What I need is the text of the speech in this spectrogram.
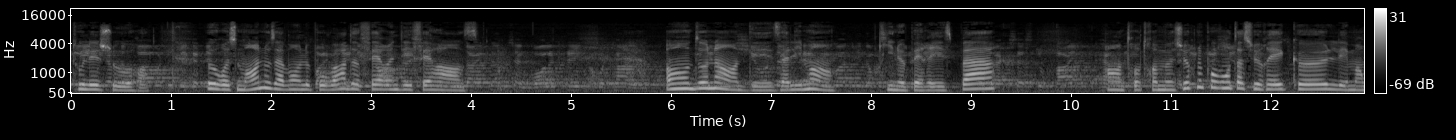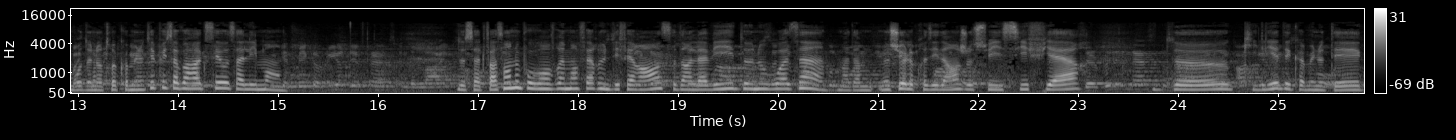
tous les jours. Heureusement, nous avons le pouvoir de faire une différence. En donnant des aliments qui ne périssent pas, entre autres mesures, nous pouvons assurer que les membres de notre communauté puissent avoir accès aux aliments. De cette façon, nous pouvons vraiment faire une différence dans la vie de nos voisins. Madame, Monsieur le Président, je suis si fière qu'il y ait des communautés,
